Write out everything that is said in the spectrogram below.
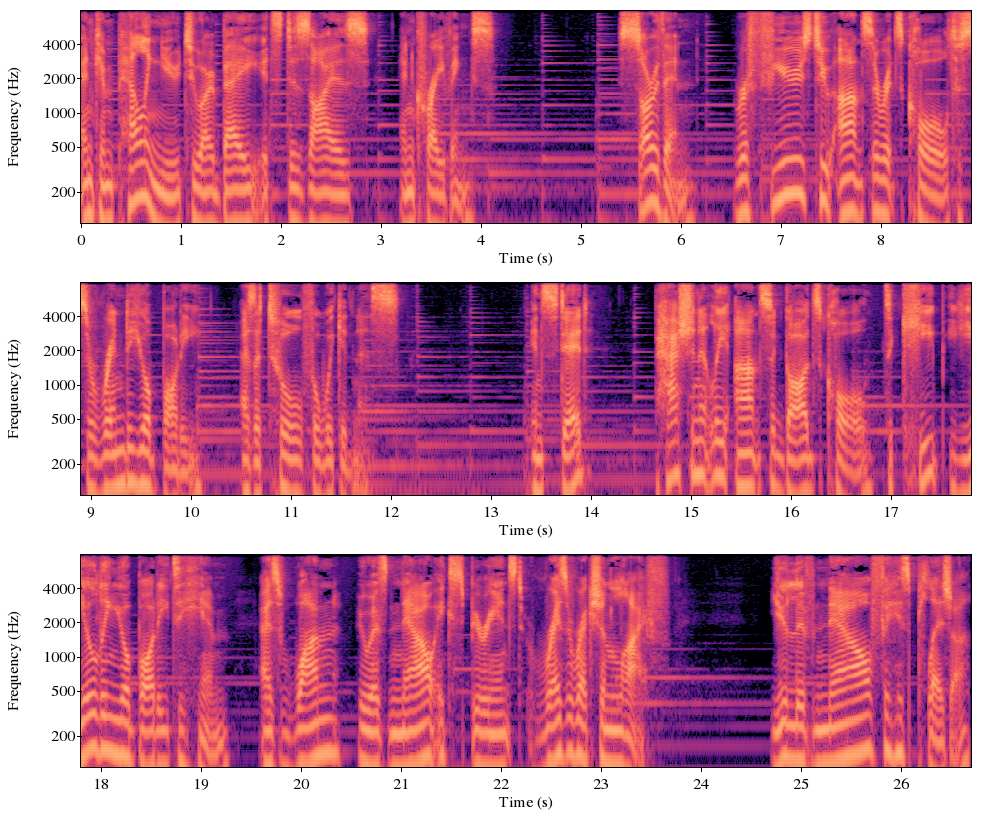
and compelling you to obey its desires and cravings. So then, refuse to answer its call to surrender your body as a tool for wickedness. Instead, passionately answer God's call to keep yielding your body to Him as one who has now experienced resurrection life you live now for His pleasure,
